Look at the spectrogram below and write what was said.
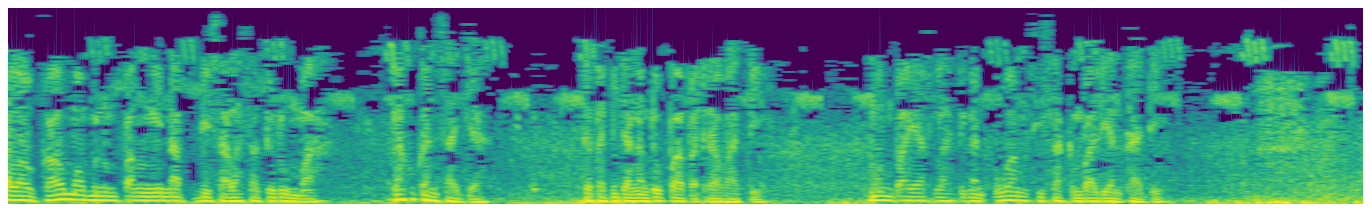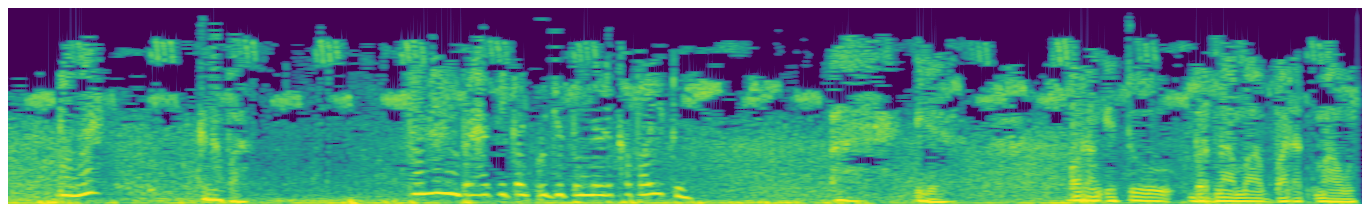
Kalau kau mau menumpang nginap di salah satu rumah, lakukan saja. Tetapi jangan lupa, Badrawati. Membayarlah dengan uang sisa kembalian tadi. Paman, Kenapa? Paman memperhatikan wujud pemilik kapal itu. Ah, iya. Orang itu bernama Barat Maut.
